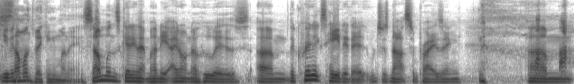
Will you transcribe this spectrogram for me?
Even Someone's making money. someone's getting that money. I don't know who is. Um, the critics hated it, which is not surprising. Um,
